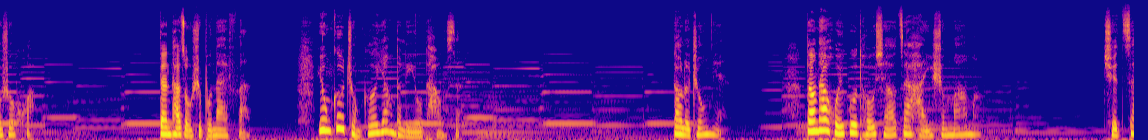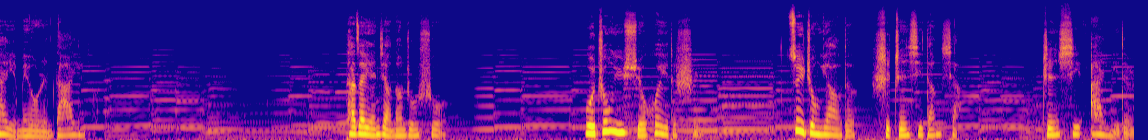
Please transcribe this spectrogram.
说话，但他总是不耐烦，用各种各样的理由搪塞。到了中年，当他回过头想要再喊一声妈妈，却再也没有人答应了。他在演讲当中说：“我终于学会的是，最重要的是珍惜当下，珍惜爱你的人。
